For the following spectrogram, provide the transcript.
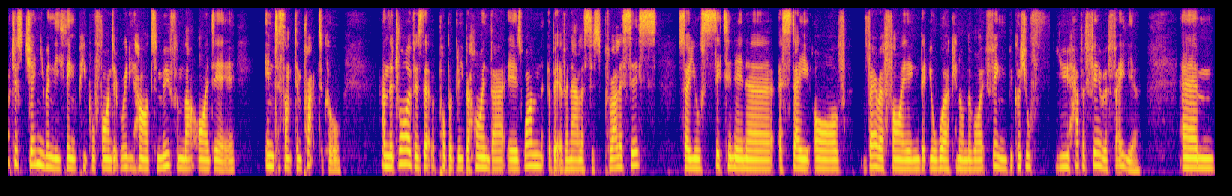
I just genuinely think people find it really hard to move from that idea into something practical. And the drivers that are probably behind that is one, a bit of analysis paralysis. So you're sitting in a, a state of verifying that you're working on the right thing because you you have a fear of failure. Um,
